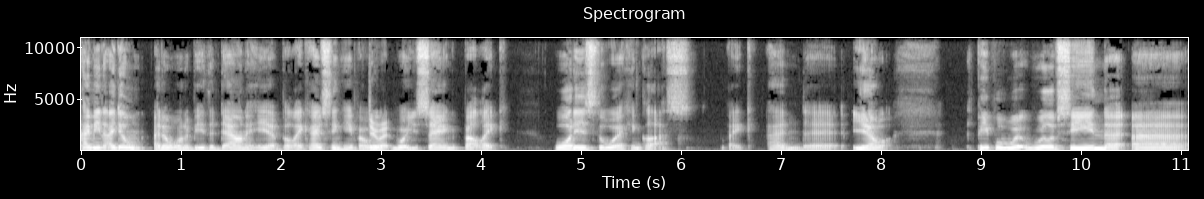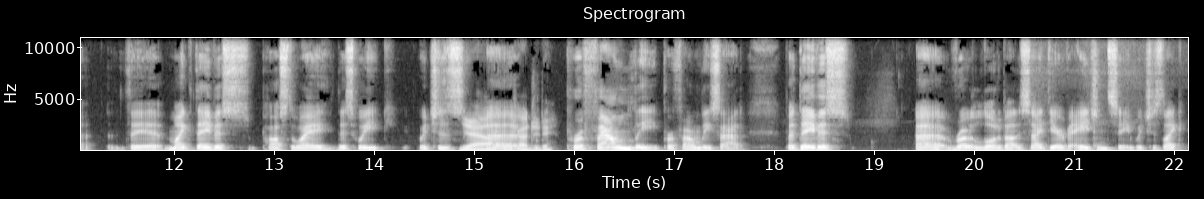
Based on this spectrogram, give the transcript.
I mean, I don't I don't want to be the downer here, but like I was thinking about what, what, you're saying about like what is the working class like and uh, you know people w- will have seen that uh, the mike davis passed away this week which is yeah uh, tragedy. profoundly profoundly sad. But davis uh, wrote a lot about this idea of agency which is like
